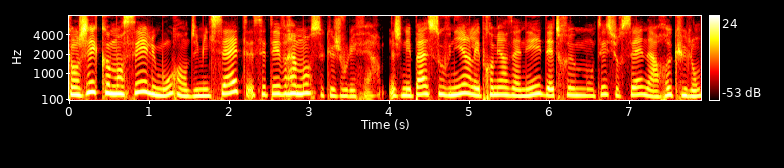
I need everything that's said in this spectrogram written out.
Quand j'ai commencé l'humour en 2007, c'était vraiment ce que je voulais faire. Je n'ai pas à souvenir les premières années d'être montée sur scène à reculons.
